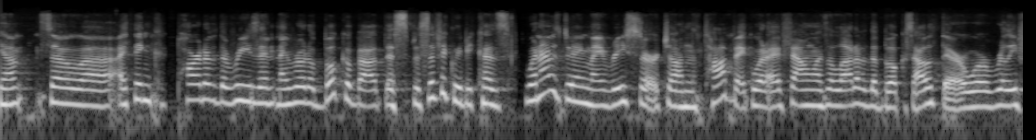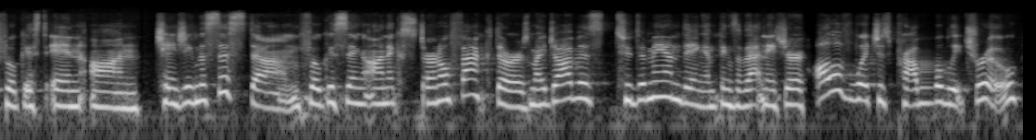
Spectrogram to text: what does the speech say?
Yeah. So uh, I think part of the reason I wrote a book about this specifically because when I was doing my research on the topic, what I found was a lot of the books out there were really focused in on changing the system, focusing on external factors. My job is too demanding and things of that nature, all of which is probably true.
